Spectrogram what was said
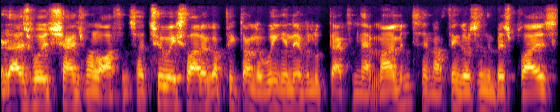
those words changed my life. And so two weeks later, I got picked on the wing and never looked back from that moment. And I think I was in the best players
